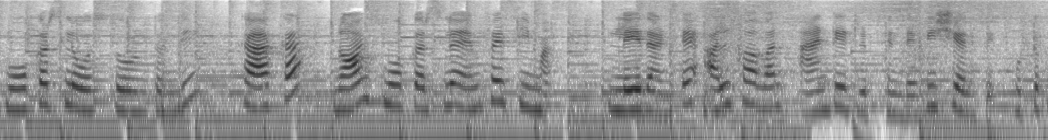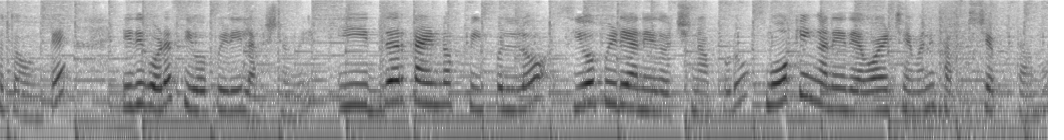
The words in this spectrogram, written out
స్మోకర్స్లో వస్తూ ఉంటుంది. కాక నాన్ స్మోకర్స్లో ఎంఫెసీమా లేదంటే alpha one anti trypsin deficiency పుట్టుకతో ఉంటే ఇది కూడా సిఓపిడి లక్షణమే. ఈ ఇద్దరు కైండ్ ఆఫ్ పీపుల్లో సిఓపిడి అనేది వచ్చినప్పుడు స్మోకింగ్ అనేది అవాయిడ్ చేయమని ఫస్ట్ చెప్తాము.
